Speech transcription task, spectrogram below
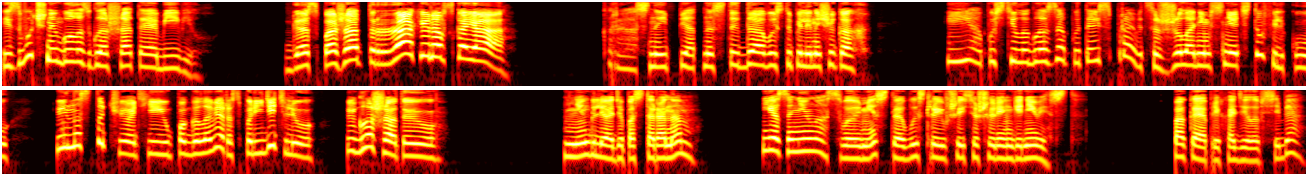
и звучный голос глашатая объявил. «Госпожа Трахиновская!» Красные пятна стыда выступили на щеках. И я опустила глаза, пытаясь справиться с желанием снять туфельку и настучать ею по голове распорядителю и глашатую. Не глядя по сторонам, я заняла свое место в выстроившейся шеренге невест. Пока я приходила в себя,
